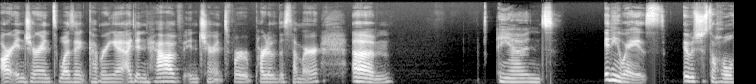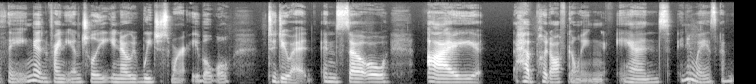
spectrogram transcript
our insurance wasn't covering it. I didn't have insurance for part of the summer. Um, and, anyways, it was just a whole thing. And financially, you know, we just weren't able to do it. And so I have put off going and anyways i'm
